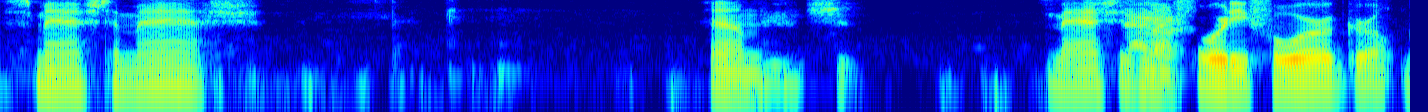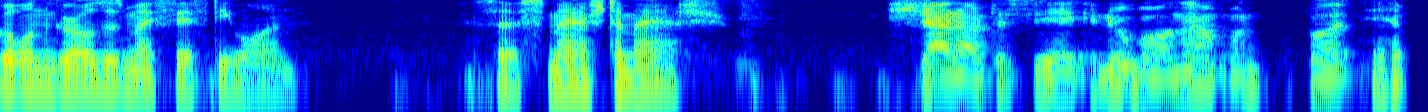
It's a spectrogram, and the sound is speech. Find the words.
Smash to mash. Um, Mash is my 44. Girl, Golden Girls is my 51. So smash to mash. shout out to CA Canuba on that one. But Yep.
